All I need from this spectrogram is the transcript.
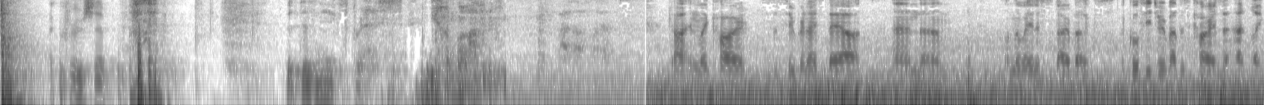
a cruise ship. the Disney Express. Come on. Got in my car. It's a super nice day out, and um, on the way to Starbucks. A cool feature about this car is it has like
